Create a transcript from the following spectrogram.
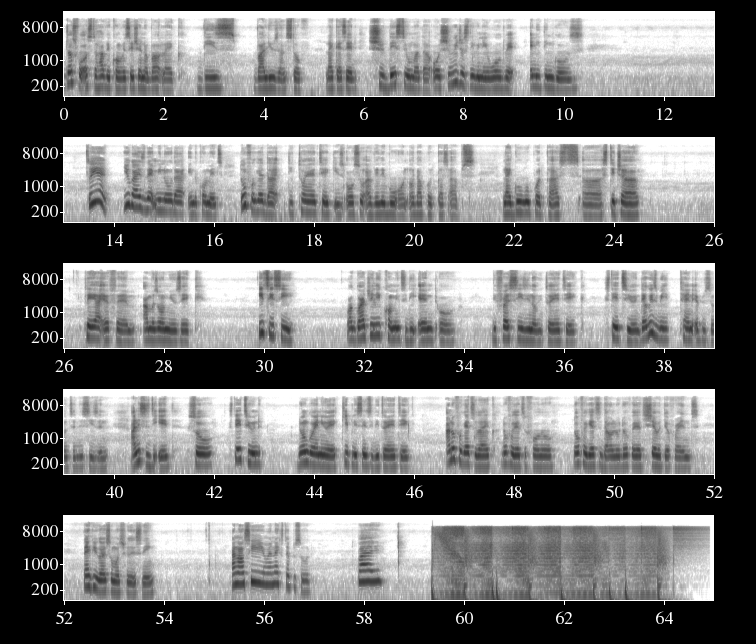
just for us to have a conversation about like these values and stuff like i said should they still matter? Or should we just live in a world where anything goes? So yeah you guys let me know that in the comments don't forget that the Toye Take is also available on other podcast apps like Google Podcasts, uh, Stitcher, Player FM, Amazon Music, etc. We're gradually coming to the end of the first season of the Toye Take. Stay tuned. There to be 10 episodes in this season, and this is the 8th. So stay tuned. Don't go anywhere. Keep listening to the Toye Take. And don't forget to like, don't forget to follow, don't forget to download, don't forget to share with your friends. Thank you guys so much for listening. And I'll see you in my next episode. Bye.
